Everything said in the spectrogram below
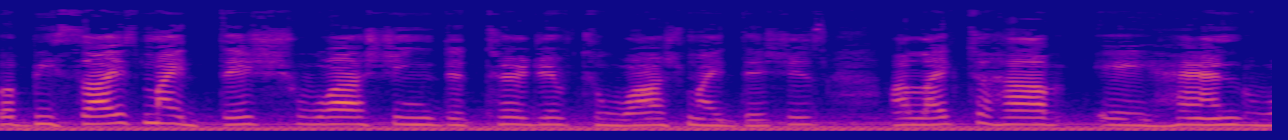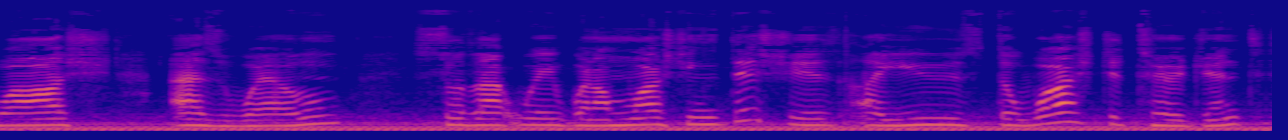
but besides my dishwashing detergent to wash my dishes, I like to have a hand wash as well. So that way when I'm washing dishes, I use the wash detergent.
